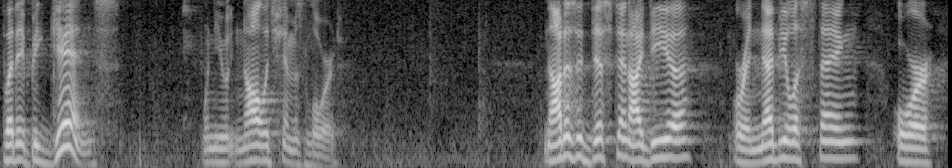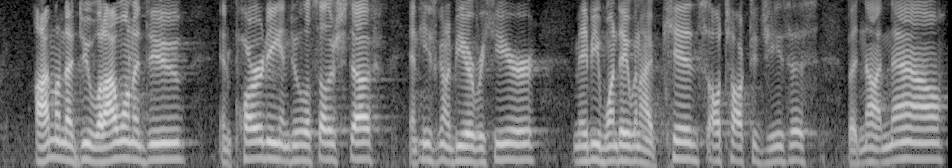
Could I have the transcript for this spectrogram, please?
But it begins when you acknowledge him as Lord. Not as a distant idea or a nebulous thing or I'm going to do what I want to do and party and do all this other stuff, and he's going to be over here. Maybe one day when I have kids, I'll talk to Jesus, but not now.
